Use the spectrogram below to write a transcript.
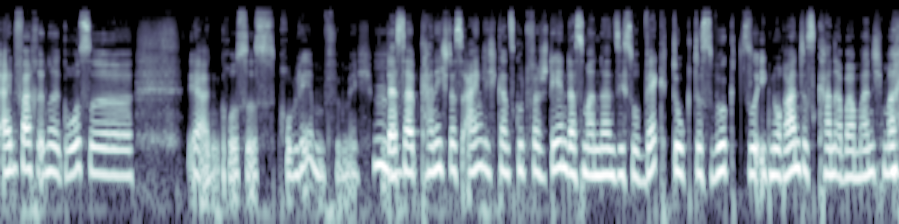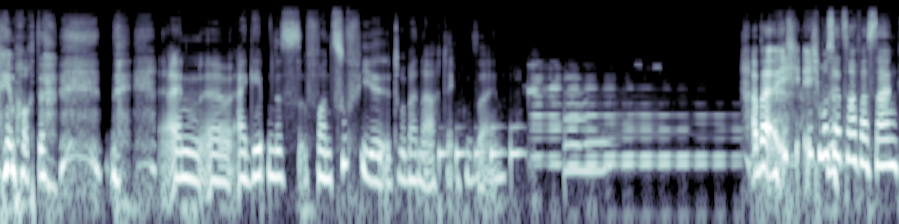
einfach eine große ja ein großes Problem für mich. Mhm. Deshalb kann ich das eigentlich ganz gut verstehen, dass man dann sich so wegduckt, das wirkt so ignorant, es kann aber manchmal eben auch ein äh, Ergebnis von zu viel drüber nachdenken sein. Aber ich, ich muss jetzt noch was sagen,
